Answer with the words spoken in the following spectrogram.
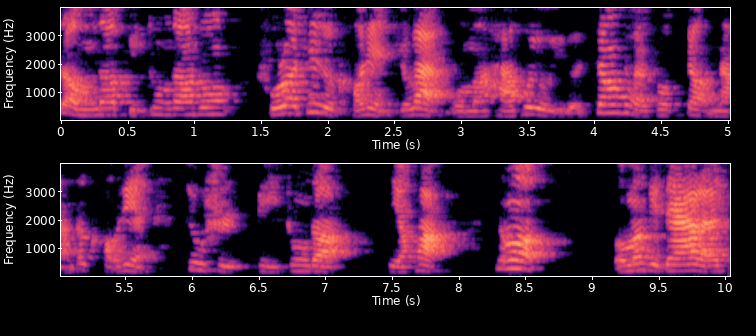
在我们的比重当中，除了这个考点之外，我们还会有一个相对来说比较难的考点，就是比重的变化。那么我们给大家来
